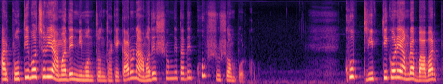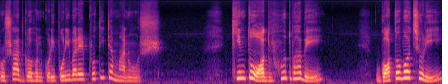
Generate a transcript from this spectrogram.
আর প্রতি বছরই আমাদের নিমন্ত্রণ থাকে, কারণ আমাদের সঙ্গে তাদের খুব সুসম্পর্ক। খুব তৃপ্তি করে আমরা বাবার প্রসাদ গ্রহণ করি পরিবারের প্রতিটা মানুষ। কিন্তু অদ্ভুতভাবে গত বছরই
